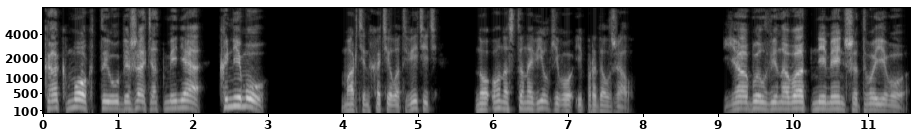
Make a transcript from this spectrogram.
Как мог ты убежать от меня к нему? Мартин хотел ответить, но он остановил его и продолжал. Я был виноват не меньше твоего.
